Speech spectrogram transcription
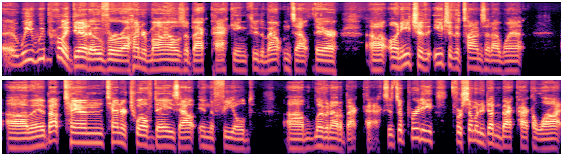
uh, we we probably did over a hundred miles of backpacking through the mountains out there uh, on each of the, each of the times that I went. Um, about 10, 10 or 12 days out in the field, um, living out of backpacks. It's a pretty, for someone who doesn't backpack a lot,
